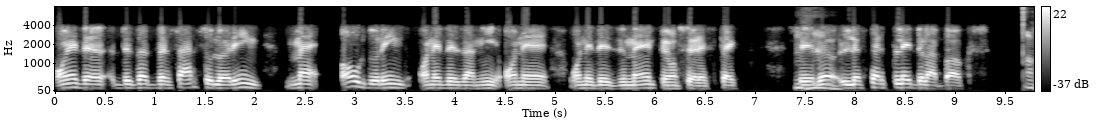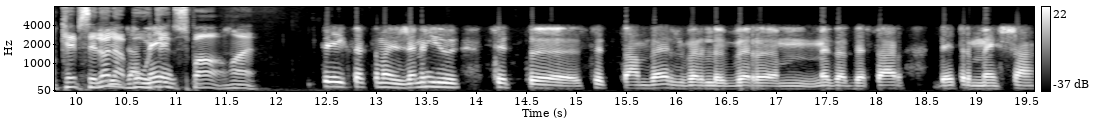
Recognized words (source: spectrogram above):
on est des, des adversaires sur le ring, mais hors du ring, on est des amis, on est, on est des humains, puis on se respecte. C'est Mhm. le, le fair play de la boxe. OK, puis c'est là la jamais- beauté du sport. Ouais. C'est exactement, j'ai jamais eu cette, euh, cette envers vers, le, vers euh, mes adversaires d'être méchant.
